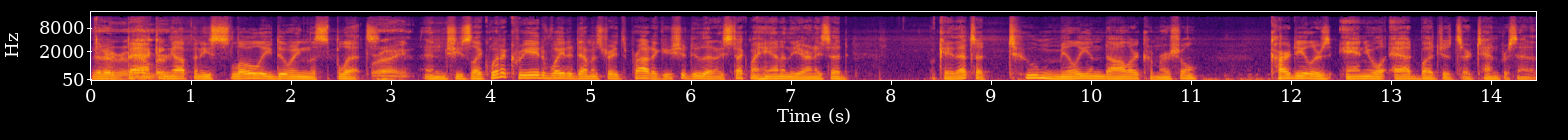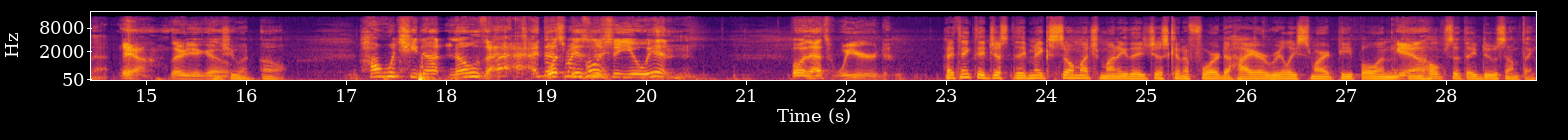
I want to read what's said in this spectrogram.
that are backing up, and he's slowly doing the splits. Right. And she's like, "What a creative way to demonstrate the product! You should do that." And I stuck my hand in the air and I said, "Okay, that's a two million dollar commercial. Car dealers' annual ad budgets are ten percent of that." Yeah, there you go. And she went, "Oh." How would she not know that? I- that's what my business point. are you in? Boy, that's weird. I think they just they make so much money they just can afford to hire really smart people and Yeah. in hopes that they do something.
